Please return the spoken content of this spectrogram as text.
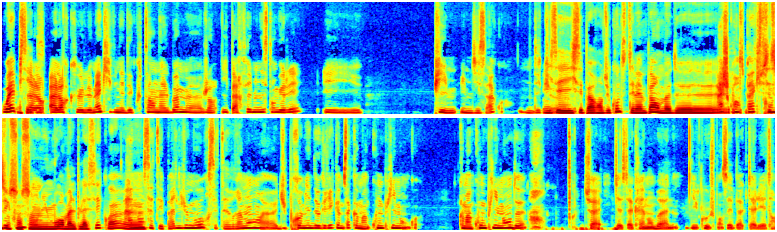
Ouais, puis alors, alors que le mec, il venait d'écouter un album euh, genre hyper féministe engagé, et puis il, me dit ça, quoi. Il, il s'est pas rendu compte, c'était même pas en mode. Euh, ah, je pense pas qu'il se son, son, hein. humour mal placé, quoi. Ah non, euh. c'était pas de l'humour, c'était vraiment du premier degré, comme ça, comme un compliment, quoi. Comme un compliment de. Oh, tu es sacrément bonne. Du coup, je pensais pas que t'allais être,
